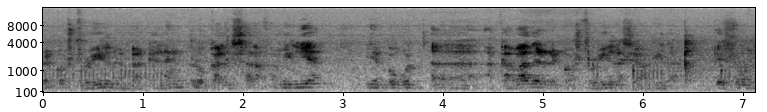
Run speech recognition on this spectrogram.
reconstruir, perquè anem a localitzar la família i hem pogut eh, acabar de reconstruir la seva vida, que és un,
